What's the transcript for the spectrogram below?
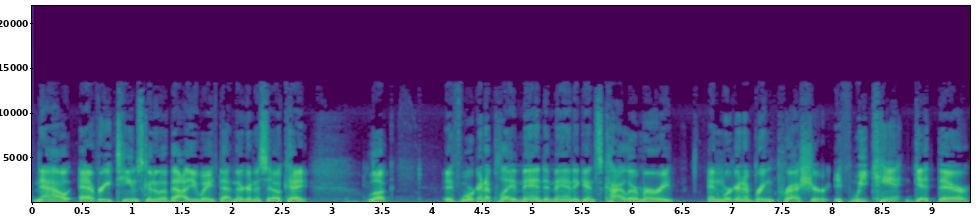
now every team's going to evaluate that and they're going to say, okay, look, if we're going to play man to man against Kyler Murray, and we're going to bring pressure. If we can't get there,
